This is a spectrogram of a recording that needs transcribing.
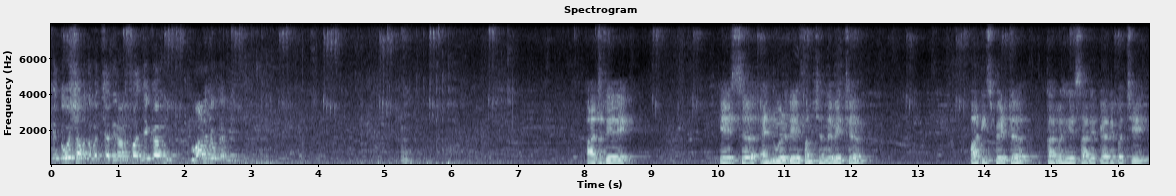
ਕਿ ਦੋ ਸ਼ਬਦ ਬੱਚਿਆਂ ਦੇ ਨਾਲ ਸਾਂਝੇ ਕਰਨ, ਮਾਣਯੋਗ ਕਰਨੇ ਅੱਜ ਦੇ ਇਸ ਐਨੂਅਲ ਡੇ ਫੰਕਸ਼ਨ ਦੇ ਵਿੱਚ ਪਾਰਟਿਸਿਪੇਟ ਕਰ ਰਹੇ ਸਾਰੇ ਪਿਆਰੇ ਬੱਚੇ,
